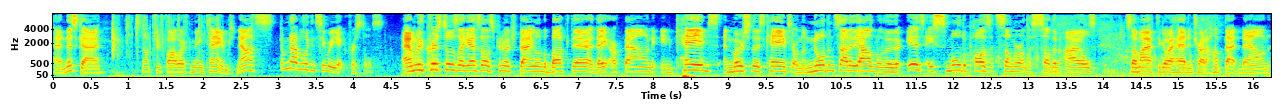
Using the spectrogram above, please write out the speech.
And this guy is not too far away from being tamed. Now let's I'm gonna have a look and see where you get crystals. And with crystals, I guess I was pretty much bang on the buck there. They are found in caves, and most of those caves are on the northern side of the island, although there is a small deposit somewhere on the southern isles. So I might have to go ahead and try to hunt that down.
